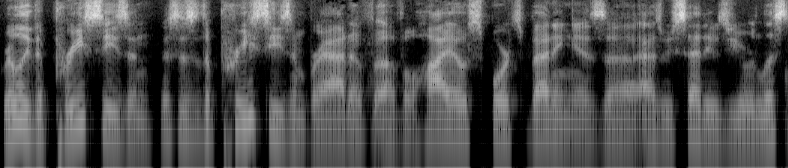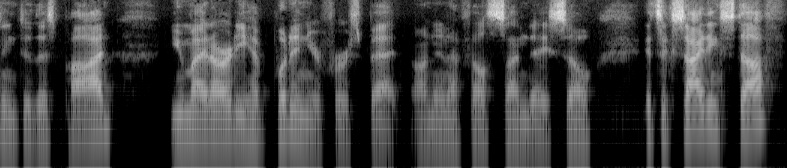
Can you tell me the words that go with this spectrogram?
really the preseason. This is the preseason, Brad, of, of Ohio sports betting. As uh, as we said, as you were listening to this pod, you might already have put in your first bet on NFL Sunday. So it's exciting stuff,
